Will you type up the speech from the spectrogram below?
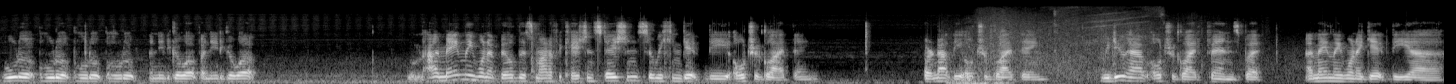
hold up, hold up, hold up, hold up. I need to go up, I need to go up. I mainly want to build this modification station so we can get the Ultra Glide thing. Or not the Ultra Glide thing. We do have Ultra Glide fins, but I mainly want to get the, uh...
